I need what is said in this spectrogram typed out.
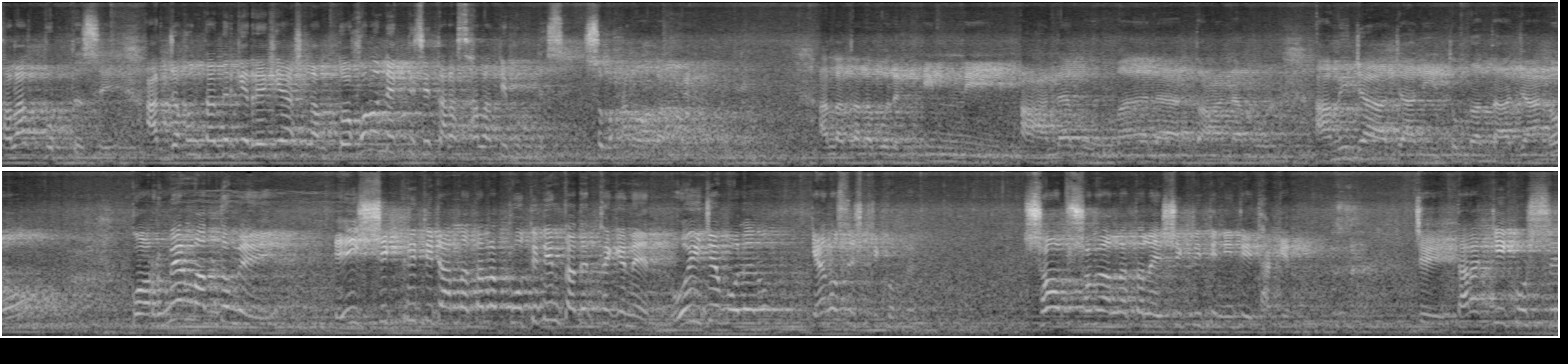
সালাদ পড়তেছে। আর যখন তাদেরকে রেখে আসলাম, তখনও দেখতেছি তারা সালাতই পড়তেছে। সুবহানাল্লাহ। আল্লাহ তালা বলেন ইমনি আলামু আমি যা জানি, তোমরা তা জানো। কর্মের মাধ্যমে এই স্বীকৃতিটা আল্লাহ তালা প্রতিদিন তাদের থেকে নেন। ওই যে বলেন, কেন সৃষ্টি করবেন সব সময় আল্লাহ তালা এই স্বীকৃতি নিতেই থাকেন। যে তারা কি করছে?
